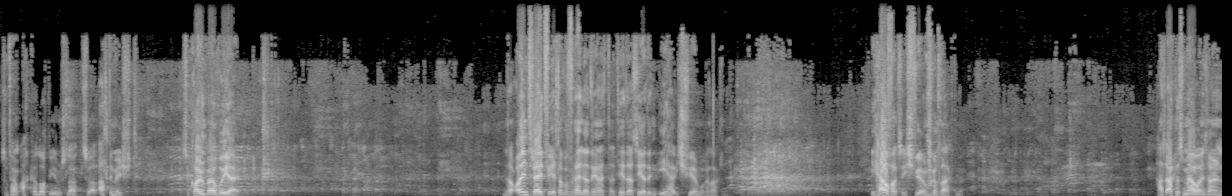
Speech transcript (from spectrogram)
så får man akkurat opp i urslagt, så alt er mist. Så kan man bare hvor jeg er. Det er en tredje for jeg slipper å fortelle deg dette. Det er å si at jeg har ikke fyrt med kontakten. Jeg har faktisk ikke fyrt med kontakten. har akkurat som jeg har en sånn,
